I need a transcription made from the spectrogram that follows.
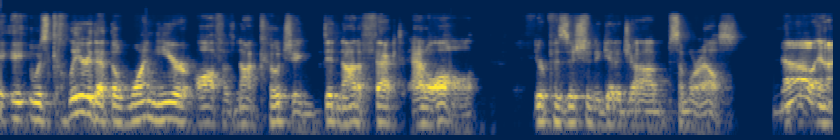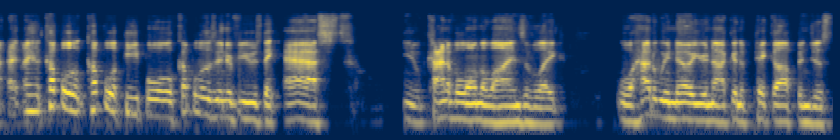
it, it, was clear that the one year off of not coaching did not affect at all your position to get a job somewhere else. No, and I, I, a couple a couple of people, a couple of those interviews, they asked, you know, kind of along the lines of like, well, how do we know you're not going to pick up and just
